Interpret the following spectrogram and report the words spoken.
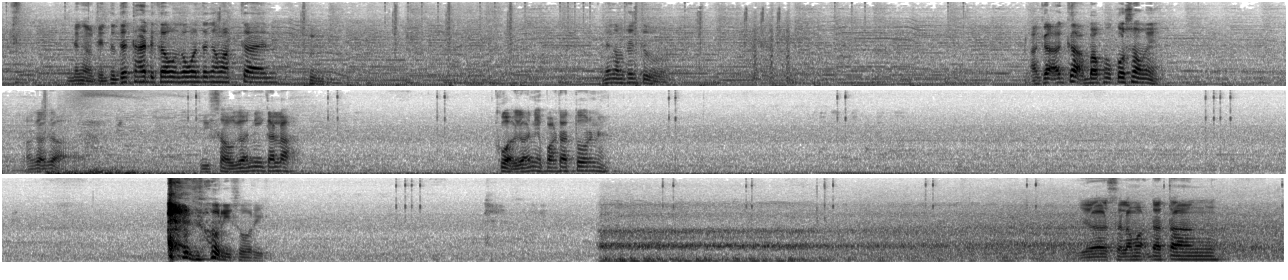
Jangan macam tu. Dah tak ada kawan-kawan tengah makan. Hmm. Jangan macam tu. Agak-agak berapa kosong ni? Agak-agak. Risau agak ni kalah. Kuat agak ni Pahtator ni sorry sorry Ya, selamat datang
